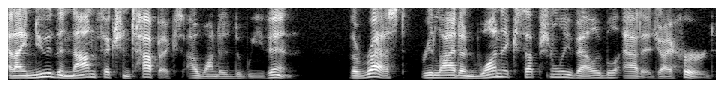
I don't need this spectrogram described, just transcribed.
and I knew the nonfiction topics I wanted to weave in. The rest relied on one exceptionally valuable adage I heard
